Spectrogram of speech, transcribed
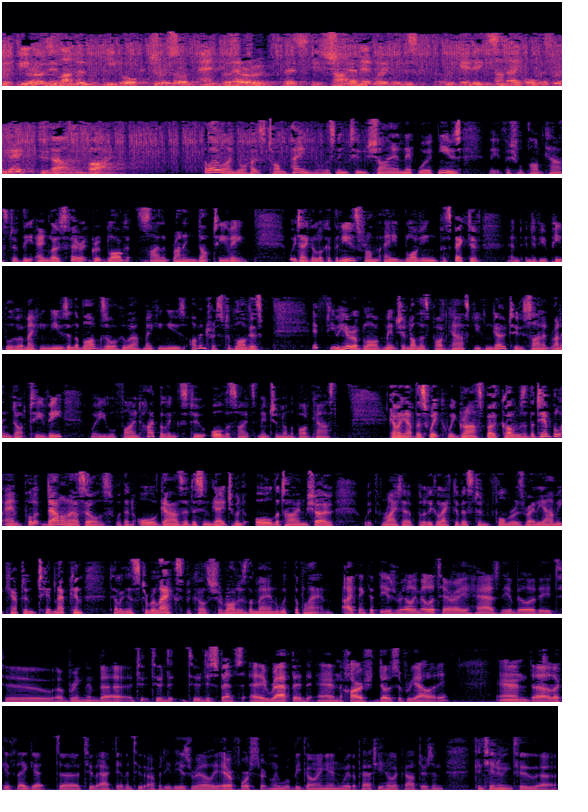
With bureaus in London, New York, Jerusalem, and Peterborough, this is Shire Network News for the week ending Sunday, August 28, 2005. Hello, I'm your host Tom Payne. You're listening to Shire Network News, the official podcast of the Anglospheric group blog silentrunning.tv. We take a look at the news from a blogging perspective and interview people who are making news in the blogs or who are making news of interest to bloggers. If you hear a blog mentioned on this podcast, you can go to silentrunning.tv where you will find hyperlinks to all the sites mentioned on the podcast. Coming up this week, we grasp both columns of the temple and pull it down on ourselves with an all Gaza disengagement all the time show, with writer, political activist, and former Israeli army captain Ted Lapkin telling us to relax because Sharon is the man with the plan. I think that the Israeli military has the ability to uh, bring them back, to, to, to dispense a rapid and harsh dose of reality. And uh, look, if they get uh, too active and too uppity, the Israeli Air Force certainly will be going in with Apache helicopters and continuing to uh,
